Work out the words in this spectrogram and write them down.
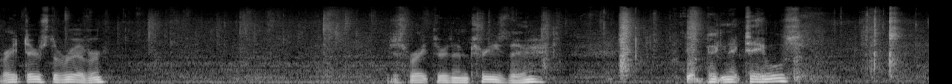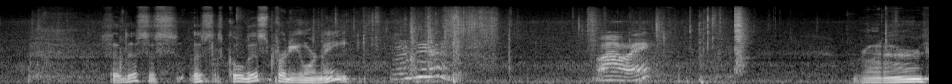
right there's the river. Just right through them trees there. Got picnic tables. So this is this is cool. This is pretty ornate. Mhm. Wow, eh? Wrought iron.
